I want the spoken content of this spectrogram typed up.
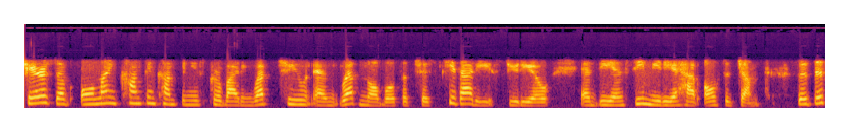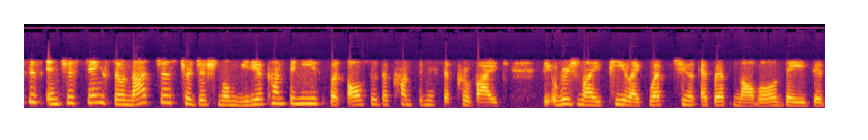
Shares of online content companies providing webtoon and web novels such as Kidari Studio and DNC Media have also jumped. So this is interesting. So not just traditional media companies, but also the companies that provide the original IP like webtoon and web novel, they did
